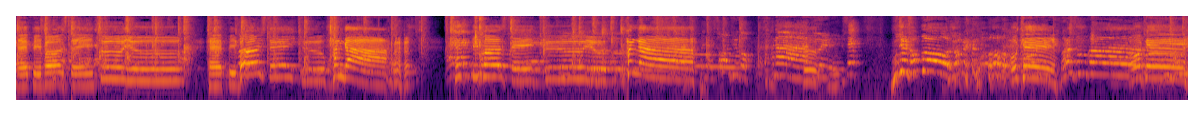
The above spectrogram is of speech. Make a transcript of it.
Happy birthday to you. Happy birthday to 환갑. Happy birthday to you. 환갑. 손 들고. 하나, 그- 둘, 셋. 무죄 선고! 오케이. 만수가. 오케이.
